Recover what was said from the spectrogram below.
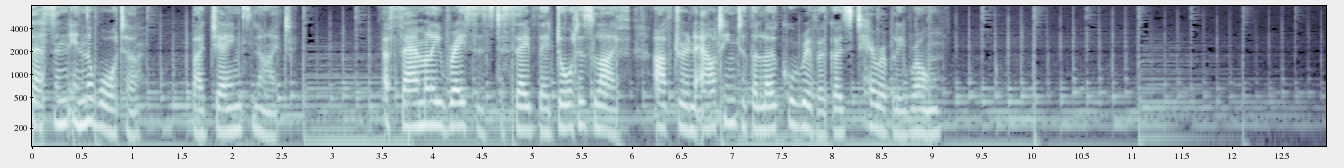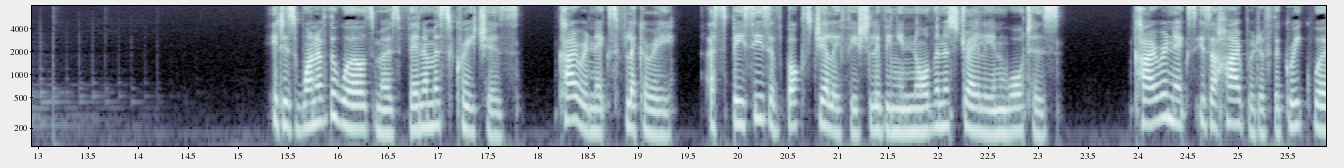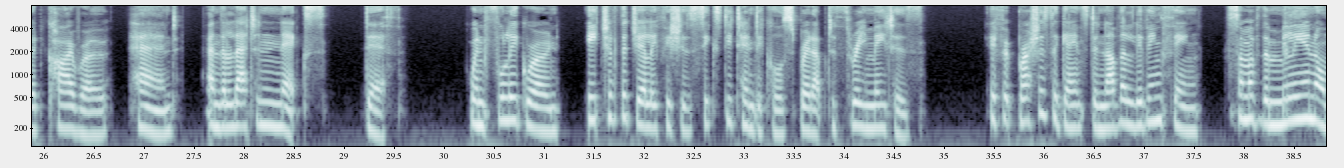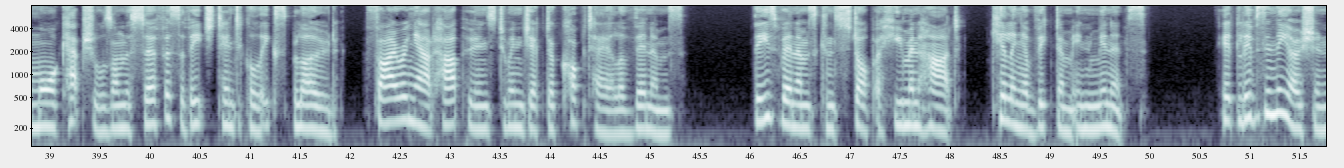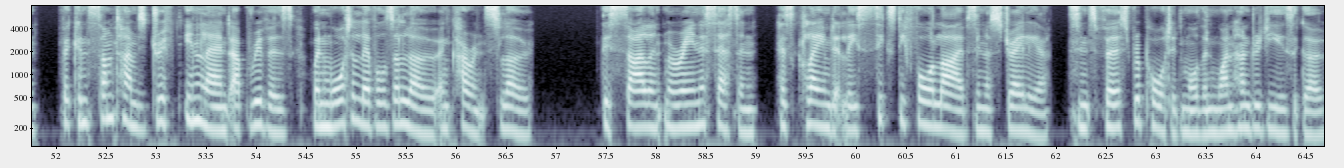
Assassin in the Water by James Knight. A family races to save their daughter's life after an outing to the local river goes terribly wrong. It is one of the world's most venomous creatures, Chironex fleckeri, a species of box jellyfish living in northern Australian waters. Chironex is a hybrid of the Greek word chiro, hand, and the Latin nex, death. When fully grown, each of the jellyfish's 60 tentacles spread up to 3 metres. If it brushes against another living thing, some of the million or more capsules on the surface of each tentacle explode, firing out harpoons to inject a cocktail of venoms. These venoms can stop a human heart, killing a victim in minutes. It lives in the ocean but can sometimes drift inland up rivers when water levels are low and currents slow. This silent marine assassin has claimed at least 64 lives in Australia since first reported more than 100 years ago.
